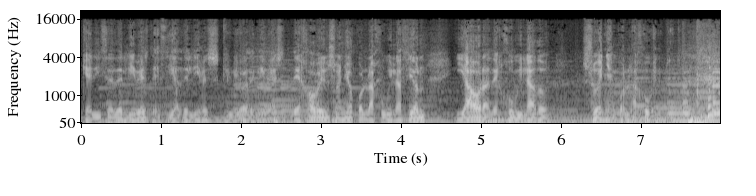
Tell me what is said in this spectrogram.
que dice Delibes, decía Delibes, escribió Delibes, de joven soñó con la jubilación y ahora de jubilado sueña con la juventud.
